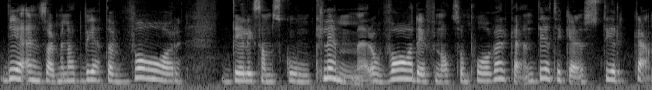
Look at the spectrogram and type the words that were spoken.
det är en sak, men att veta var det liksom skon klämmer och vad det är för något som påverkar en, det tycker jag är en styrka.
